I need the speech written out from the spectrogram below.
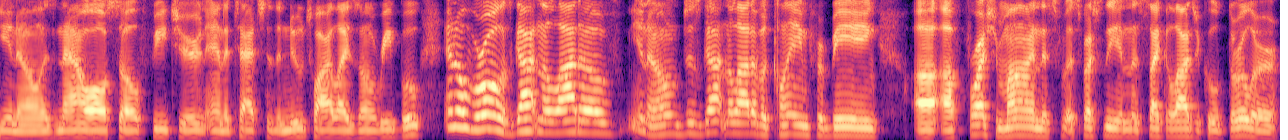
You know, is now also featured and attached to the new Twilight Zone reboot. And overall, it's gotten a lot of, you know, just gotten a lot of acclaim for being uh, a fresh mind, especially in the psychological thriller,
